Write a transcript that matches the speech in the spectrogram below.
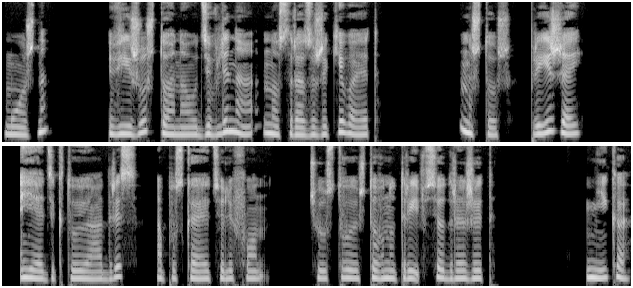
«Можно?». Вижу, что она удивлена, но сразу же кивает. «Ну что ж, приезжай». Я диктую адрес, Опускаю телефон. Чувствую, что внутри все дрожит. «Ника,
